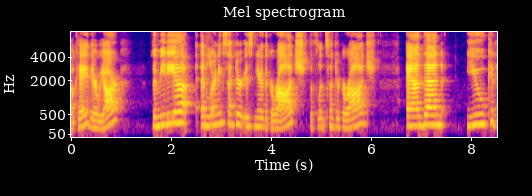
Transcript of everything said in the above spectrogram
Okay, there we are. The Media and Learning Center is near the garage, the Flint Center garage. And then you can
